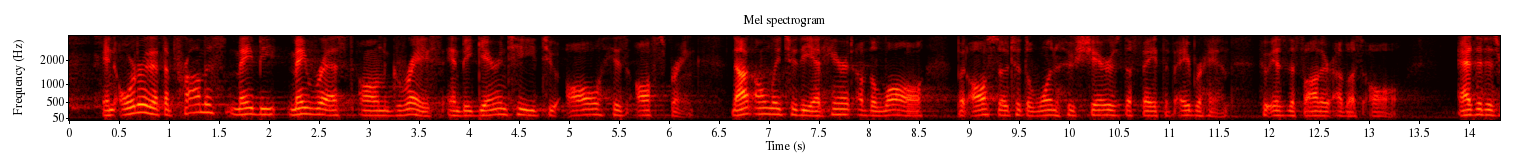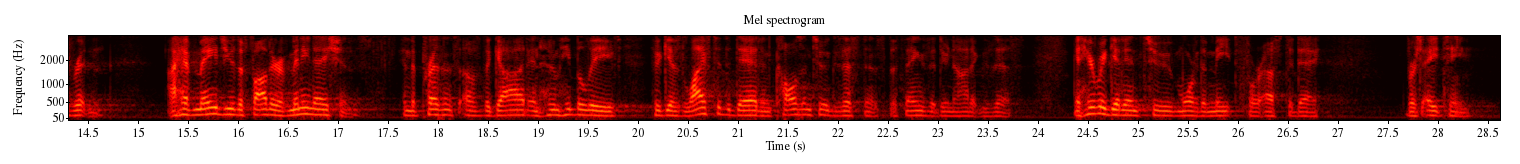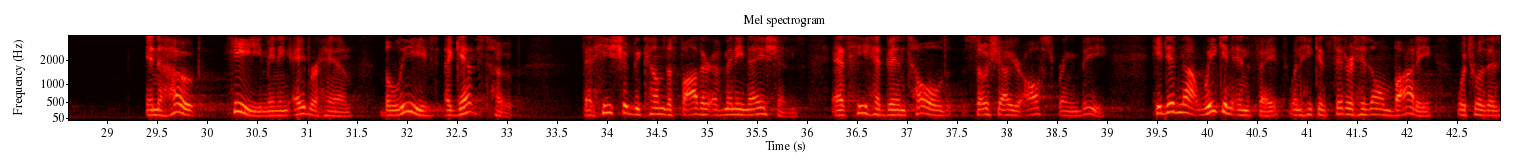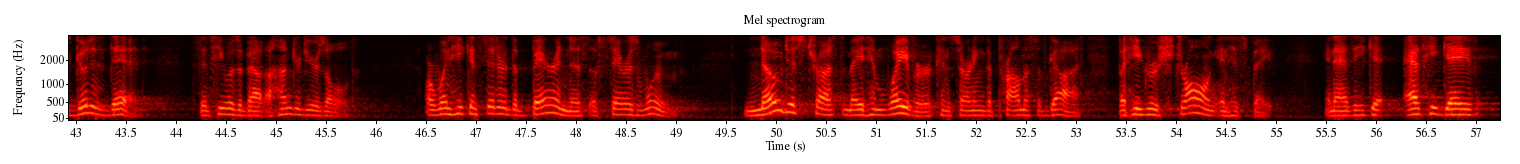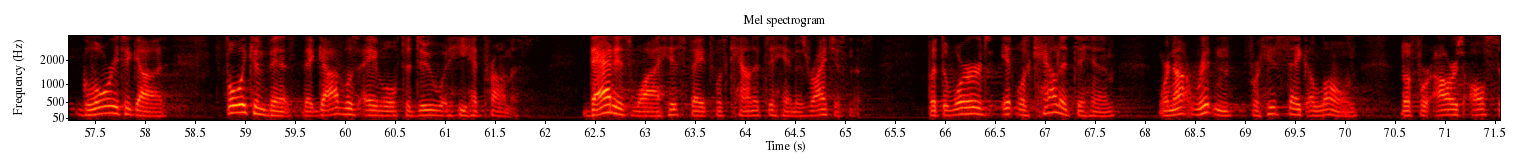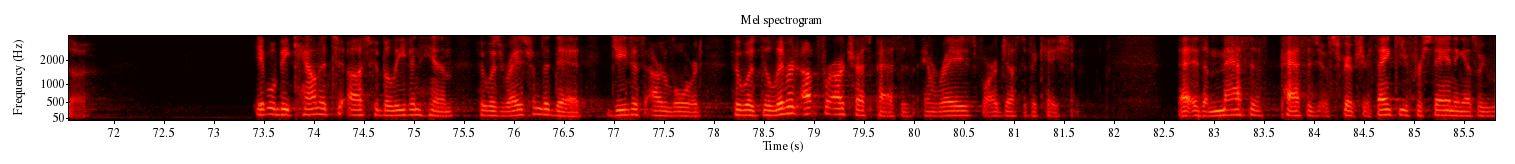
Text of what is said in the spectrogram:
in order that the promise may, be, may rest on grace and be guaranteed to all his offspring, not only to the adherent of the law, but also to the one who shares the faith of Abraham, who is the father of us all. As it is written, I have made you the father of many nations, in the presence of the God in whom he believed, who gives life to the dead and calls into existence the things that do not exist. And here we get into more of the meat for us today. Verse 18. In hope, he, meaning Abraham, believed against hope that he should become the father of many nations. As he had been told, so shall your offspring be. He did not weaken in faith when he considered his own body, which was as good as dead, since he was about a hundred years old, or when he considered the barrenness of Sarah's womb. No distrust made him waver concerning the promise of God, but he grew strong in his faith. And as he, as he gave glory to God, fully convinced that God was able to do what he had promised. That is why his faith was counted to him as righteousness. But the words, it was counted to him, were not written for his sake alone, but for ours also. It will be counted to us who believe in him who was raised from the dead, Jesus our Lord, who was delivered up for our trespasses and raised for our justification. That is a massive passage of Scripture. Thank you for standing as we,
